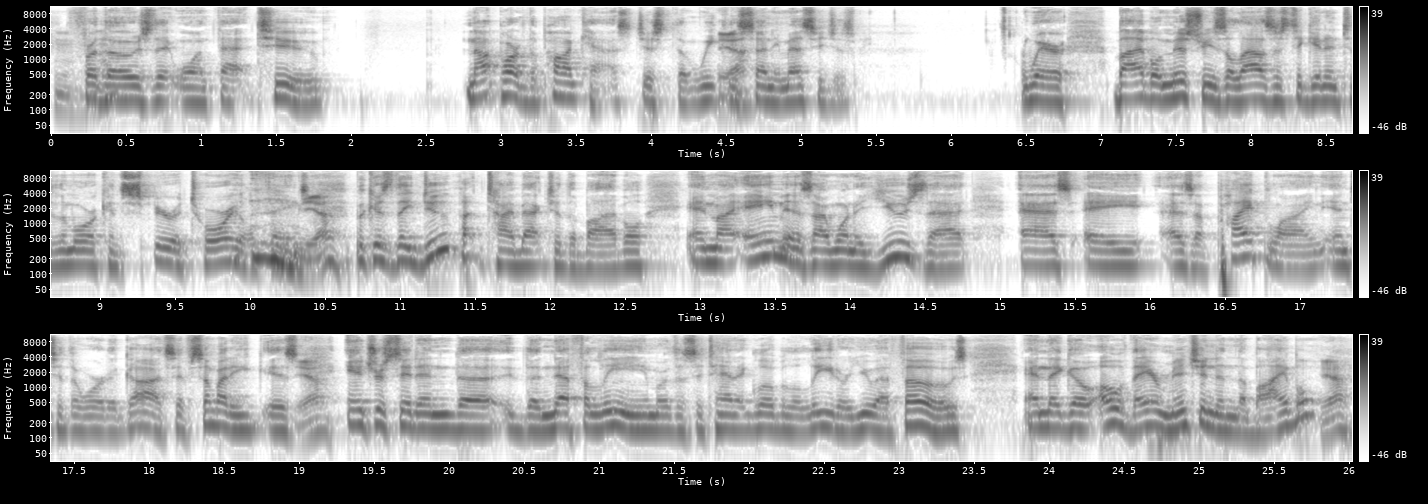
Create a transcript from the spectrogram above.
mm-hmm. for those that want that too. Not part of the podcast, just the weekly yeah. Sunday messages where Bible Mysteries allows us to get into the more conspiratorial mm-hmm. things yeah. because they do tie back to the Bible. And my aim is I want to use that as a as a pipeline into the Word of God. So if somebody is yeah. interested in the the Nephilim or the Satanic Global Elite or UFOs, and they go, "Oh, they are mentioned in the Bible," yeah,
